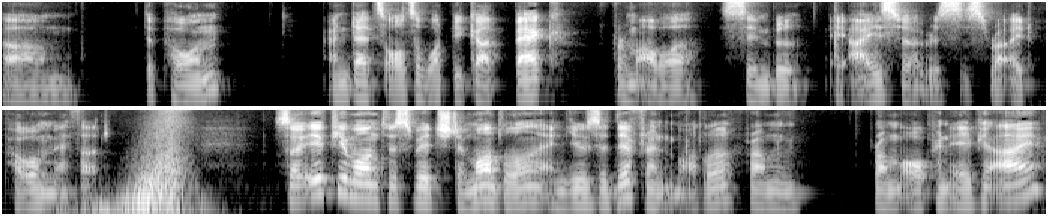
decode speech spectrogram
um, the poem. And that's also what we got back from our simple AI services, write poem method. So if you want to switch the model and use a different model from, from OpenAPI,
